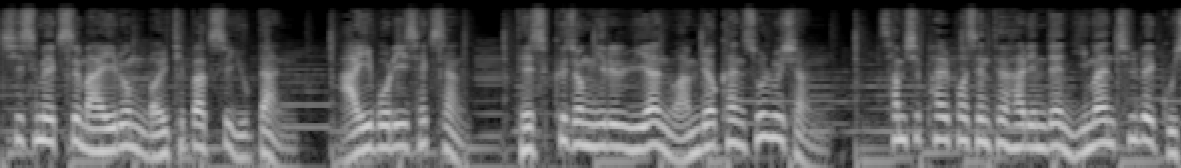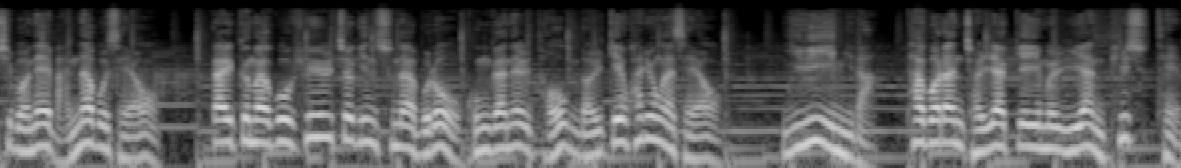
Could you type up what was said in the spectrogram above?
시스맥스 마이룸 멀티박스 6단. 아이보리 색상. 데스크 정리를 위한 완벽한 솔루션. 38% 할인된 2790원에 만나보세요. 깔끔하고 효율적인 수납으로 공간을 더욱 넓게 활용하세요. 2위입니다. 탁월한 전략 게임을 위한 필수템.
